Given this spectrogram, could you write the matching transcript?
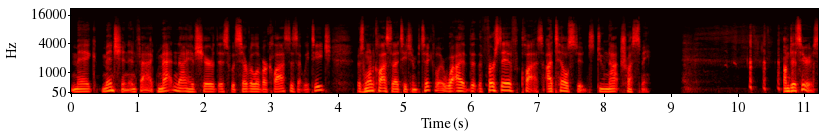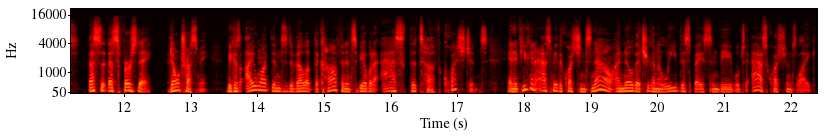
Meg mentioned. In fact, Matt and I have shared this with several of our classes that we teach. There's one class that I teach in particular where I, the, the first day of class, I tell students, do not trust me. I'm dead serious. That's the, that's the first day. Don't trust me because I want them to develop the confidence to be able to ask the tough questions. And if you can ask me the questions now, I know that you're going to leave this space and be able to ask questions like,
